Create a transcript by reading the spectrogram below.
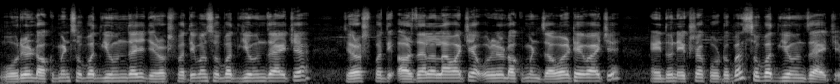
ओरिजिनल डॉक्युमेंट सोबत घेऊन जायचे झेरॉक्सपती पण सोबत घेऊन जायच्या झेरॉक्सपती अर्जाला लावायच्या ओरिजिनल डॉक्युमेंट जवळ ठेवायचे आणि दोन एक्स्ट्रा फोटो पण सोबत घेऊन जायचे.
